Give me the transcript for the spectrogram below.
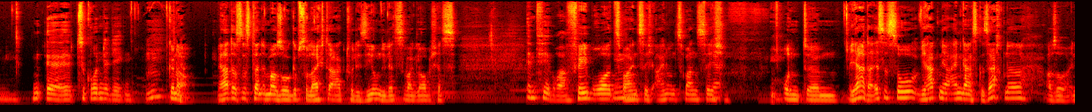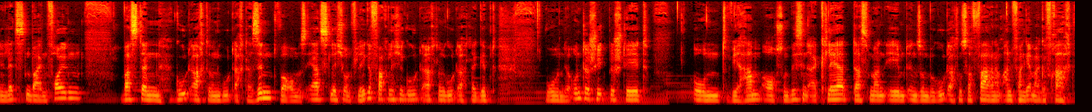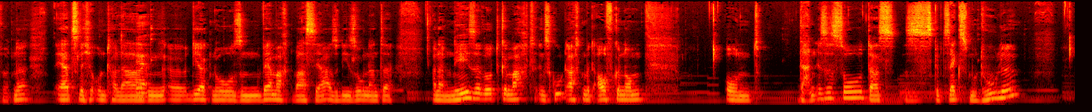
äh, zugrunde legen. Hm, genau. Ja. ja, das ist dann immer so, gibt so leichte Aktualisierung. Die letzte war, glaube ich, jetzt im Februar. Februar 2021. Mhm. Ja. Und ähm, ja, da ist es so, wir hatten ja eingangs gesagt, ne, also in den letzten beiden Folgen, was denn Gutachterinnen und Gutachter sind, warum es ärztliche und pflegefachliche Gutachterinnen und Gutachter gibt, worin der Unterschied besteht. Und wir haben auch so ein bisschen erklärt, dass man eben in so einem Begutachtungsverfahren am Anfang ja immer gefragt wird, ne? Ärztliche Unterlagen, ja. äh, Diagnosen, wer macht was, ja, also die sogenannte Anamnese wird gemacht, ins Gutachten mit aufgenommen. Und dann ist es so, dass es gibt sechs Module,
